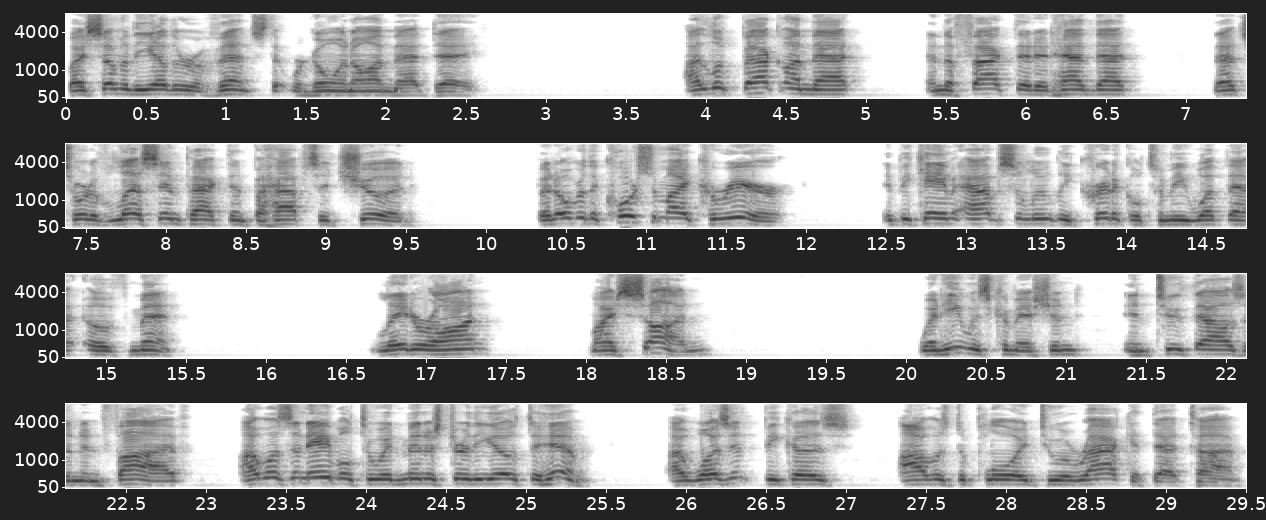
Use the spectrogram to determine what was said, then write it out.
by some of the other events that were going on that day. I look back on that and the fact that it had that, that sort of less impact than perhaps it should. But over the course of my career, it became absolutely critical to me what that oath meant. Later on, my son, when he was commissioned in 2005, I wasn't able to administer the oath to him. I wasn't because I was deployed to Iraq at that time.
